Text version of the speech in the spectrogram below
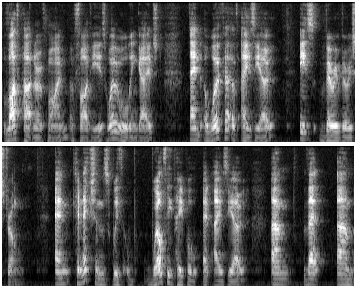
life partner of mine of five years, where we were all engaged, and a worker of ASIO is very, very strong. And connections with wealthy people at ASIO um, that um,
